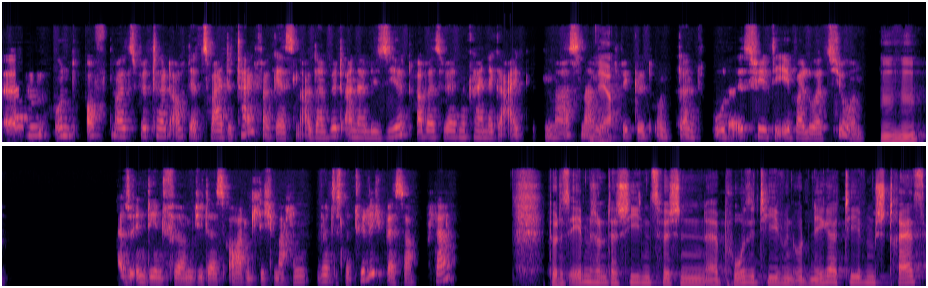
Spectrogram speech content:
ähm, und oftmals wird halt auch der zweite Teil vergessen. Also dann wird analysiert, aber es werden keine geeigneten Maßnahmen ja. entwickelt und dann, oder es fehlt die Evaluation. Mhm. Also in den Firmen, die das ordentlich machen, wird es natürlich besser, klar. Du hattest eben schon unterschieden zwischen äh, positiven und negativen Stress.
